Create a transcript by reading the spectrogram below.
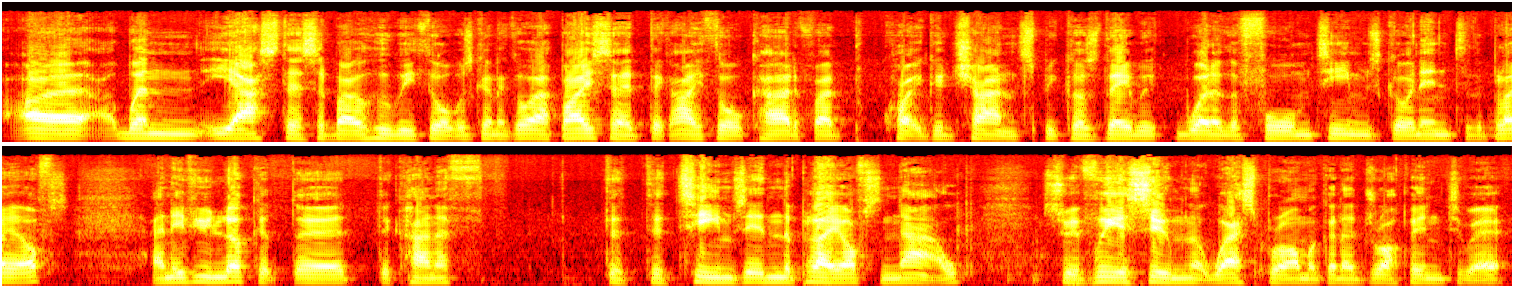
uh, when he asked us about who we thought was going to go up, I said that I thought Cardiff had quite a good chance because they were one of the form teams going into the playoffs. And if you look at the the kind of the, the teams in the playoffs now, so if we assume that West Brom are going to drop into it,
